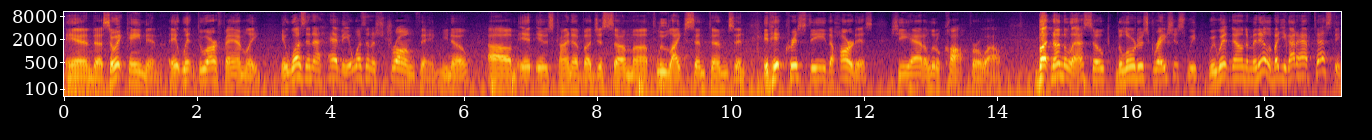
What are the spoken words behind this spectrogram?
And uh, so it came in. It went through our family. It wasn't a heavy, it wasn't a strong thing, you know. Um, it, was kind of uh, just some uh, flu like symptoms. And it hit Christy the hardest. She had a little cough for a while. But nonetheless, so the Lord was gracious. We, we went down to Manila, but you got to have testing.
